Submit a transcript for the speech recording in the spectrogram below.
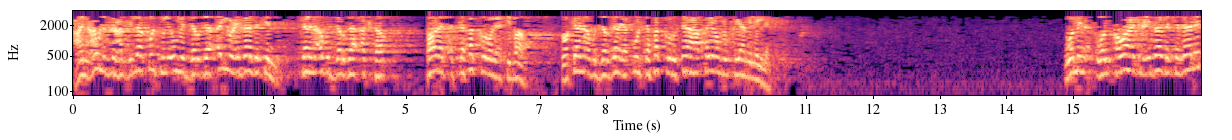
عن عون بن عبد الله قلت لأم الدرداء أي عبادة كان أبو الدرداء أكثر؟ قالت التفكر والاعتبار. وكان أبو الدرداء يقول تفكر ساعة خير من قيام ليلة ومن قواعد العبادة كذلك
